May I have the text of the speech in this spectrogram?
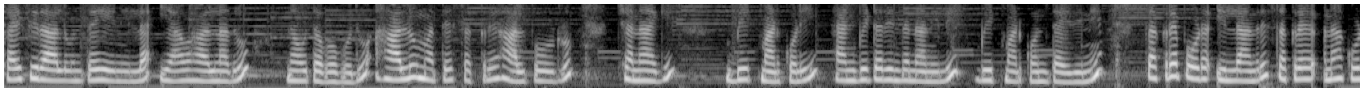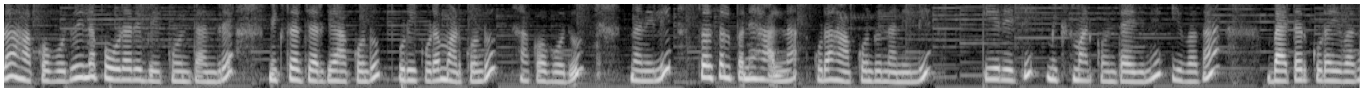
ಕಾಯಿಸಿರ ಹಾಲು ಅಂತ ಏನಿಲ್ಲ. ಯಾವ ಹಾಲನ್ನಾದರೂ ನಾವು ತಗೋಬೋದು. ಹಾಲು ಮತ್ತು ಸಕ್ಕರೆ, ಹಾಲು ಪೌಡ್ರು ಚೆನ್ನಾಗಿ ಬೀಟ್ ಮಾಡ್ಕೊಳ್ಳಿ. ಹ್ಯಾಂಡ್ ಬೀಟರಿಂದ ನಾನಿಲ್ಲಿ ಬೀಟ್ ಮಾಡ್ಕೊತಾ ಇದ್ದೀನಿ. ಸಕ್ಕರೆ ಪೌಡರ್ ಇಲ್ಲ ಅಂದರೆ ಸಕ್ಕರೆನ ಕೂಡ ಹಾಕ್ಕೋಬೋದು. ಇಲ್ಲ ಪೌಡರೇ ಬೇಕು ಅಂತ ಅಂದರೆ ಮಿಕ್ಸರ್ ಜಾರ್ಗೆ ಹಾಕ್ಕೊಂಡು ಪುಡಿ ಕೂಡ ಮಾಡಿಕೊಂಡು ಹಾಕೋಬೋದು ನಾನಿಲ್ಲಿ ಸ್ವಲ್ಪ ಸ್ವಲ್ಪನೇ ಹಾಲನ್ನ ಕೂಡ ಹಾಕ್ಕೊಂಡು ನಾನಿಲ್ಲಿ ಈ ರೀತಿ ಮಿಕ್ಸ್ ಮಾಡ್ಕೊತಾ ಇದ್ದೀನಿ. ಇವಾಗ ಬ್ಯಾಟರ್ ಕೂಡ ಇವಾಗ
